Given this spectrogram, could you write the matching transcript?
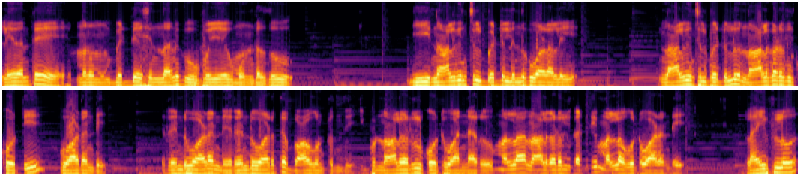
లేదంటే మనం బెడ్ వేసిన దానికి ఉపయోగం ఉండదు. ఈ నాలుగించుల బెడ్లు ఎందుకు వాడాలి? నాలుగించుల బెడ్లు నాలుగు అడుగులు కోటి వాడండి. రెండు వాడండి. రెండు వాడితే బాగుంటుంది. ఇప్పుడు నాలుగు అడుగులు కోటి వాడినారు. మళ్ళీ నాలుగు అడుగులు కట్టి మళ్ళీ ఒకటి వాడండి. లైఫ్లో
